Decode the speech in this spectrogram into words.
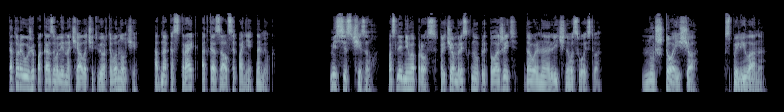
которые уже показывали начало четвертого ночи, однако Страйк отказался понять намек. «Миссис Чизл, Последний вопрос, причем рискну предположить, довольно личного свойства. «Ну что еще?» – вспылила она.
